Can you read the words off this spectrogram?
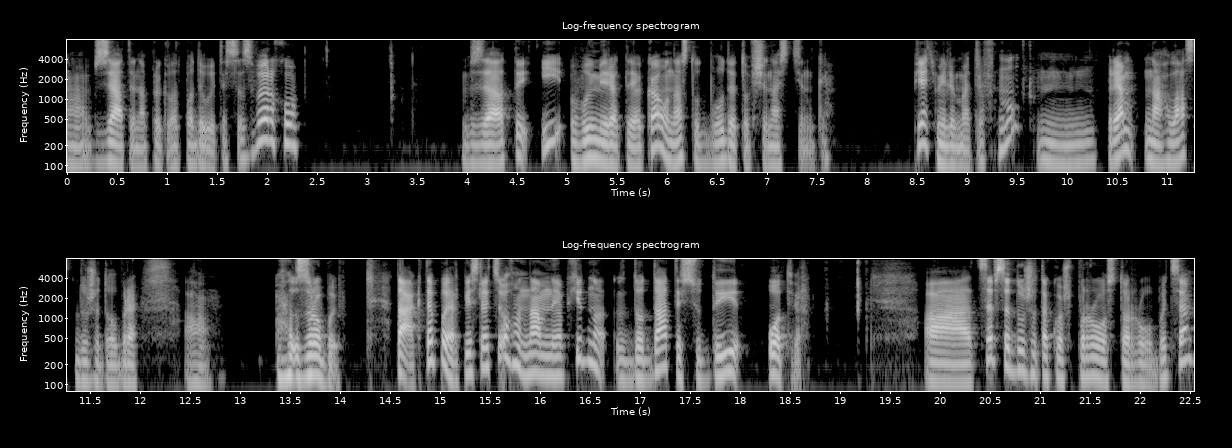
А, Взяти, наприклад, подивитися зверху. Взяти і виміряти, яка у нас тут буде товщина стінки. 5 мм. Ну, прям на глаз дуже добре. А, зробив. Так, тепер після цього нам необхідно додати сюди отвір. Це все дуже також просто робиться.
